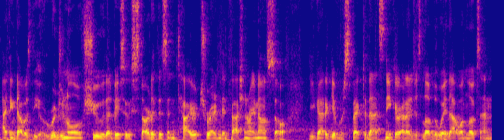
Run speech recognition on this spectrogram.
I think that was the original shoe that basically started this entire trend in fashion right now. So you gotta give respect to that sneaker and I just love the way that one looks and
